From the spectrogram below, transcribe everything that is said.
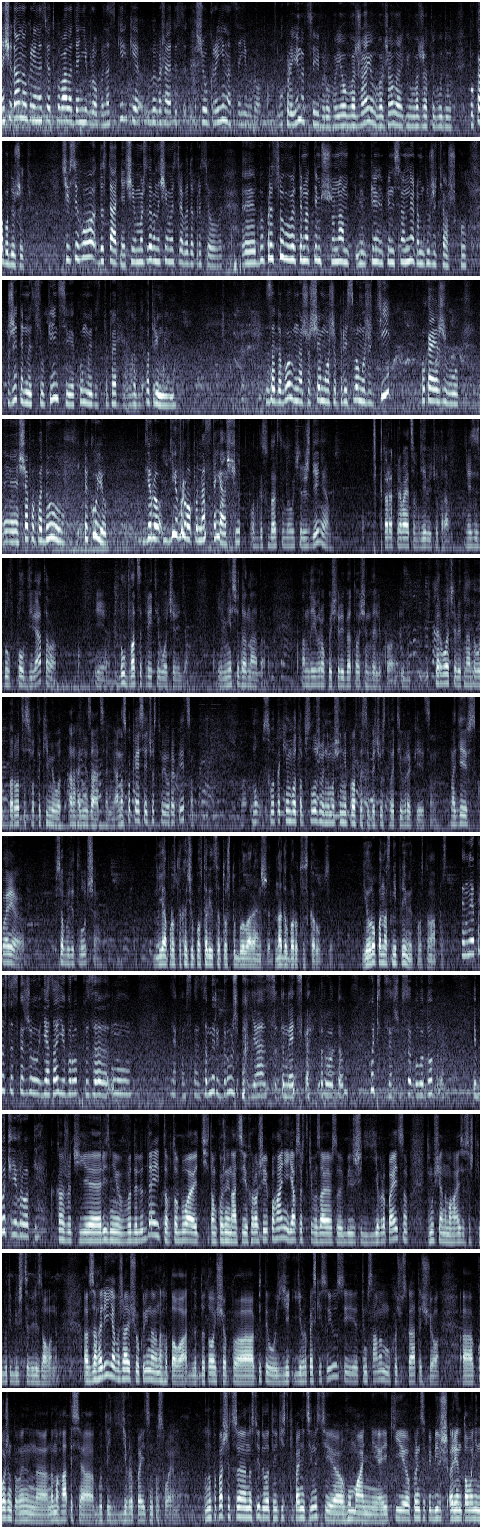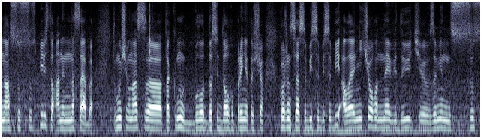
Нещодавно Україна святкувала День Європи. Наскільки ви вважаєте, що Україна це Європа? Україна це Європа. Я вважаю, вважала і вважати буду, поки буду жити. Чи всього достатньо, чи можливо на чимось треба допрацьовувати? Е, Допрацьовувати над тим, що нам, е, пенсіонерам, дуже тяжко жити на цю пенсію, яку ми тепер отримуємо. Задоволена, що ще може при своєму житті, поки я живу, ще попаду в таку в Євро- в Європу настоящу. от государственного учреждения, которое открывается в 9 утра. Я здесь был в пол девятого и был 23 в очереди. И мне сюда надо. Нам до Европы еще, ребята, очень далеко. И, в первую очередь надо вот бороться с вот такими вот организациями. А насколько я себя чувствую европейцем? Ну, с вот таким вот обслуживанием очень не просто себя чувствовать европейцем. Надеюсь, вскоре все будет лучше. Ну, я просто хочу повториться то, что было раньше. Надо бороться с коррупцией. Европа нас не примет просто-напросто. Ну я просто скажу, я за Європу, за ну як вам сказати, за мир і дружбу. Я з Донецька родом. Хочеться, щоб все було добре і будь в Європі. Кажуть, є різні види людей, тобто бувають там в кожній нації хороші і погані. Я все ж таки вважаю себе більш європейцем, тому що я намагаюся все ж таки бути більш цивілізованим. Взагалі, я вважаю, що Україна вона готова до того, щоб е, піти у Європейський Союз, і тим самим хочу сказати, що е, кожен повинен е, намагатися бути європейцем по-своєму. Ну, по-перше, це наслідувати якісь такі певні цінності е, гуманні, які в принципі більш орієнтовані на суспільство, а не на себе. Тому що в нас е, так ну було досить довго прийнято, що кожен все собі, собі, собі, але нічого не віддають е, взамін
